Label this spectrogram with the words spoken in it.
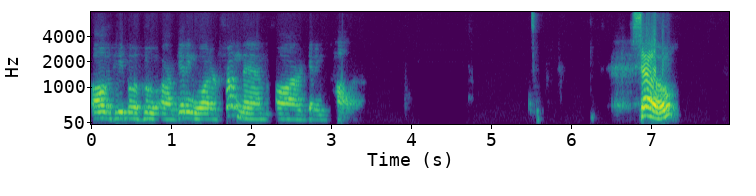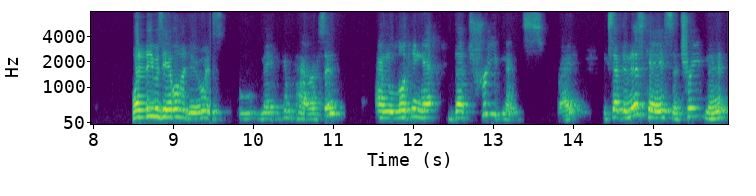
all the people who are getting water from them are getting cholera. So what he was able to do is make a comparison and looking at the treatments, right? Except in this case, the treatment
